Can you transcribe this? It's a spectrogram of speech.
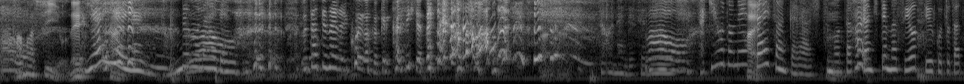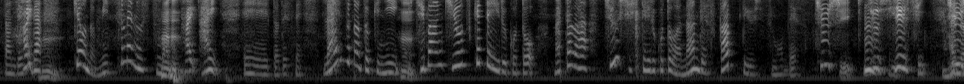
あ魂よねすいやいやいやとんでもないですす。歌ってないのに声がかかり借りてきちゃった。ですよわね先ほどね、はい。第三から質問たくさん来てますよっていうことだったんですが、うん。今日の三つ目の質問、うん。はい。はい、えー、とですねライブの時にうん。一番気をつけていること、または重視していることは何ですかっていう質問です。中止うん。重視。重視。重視。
